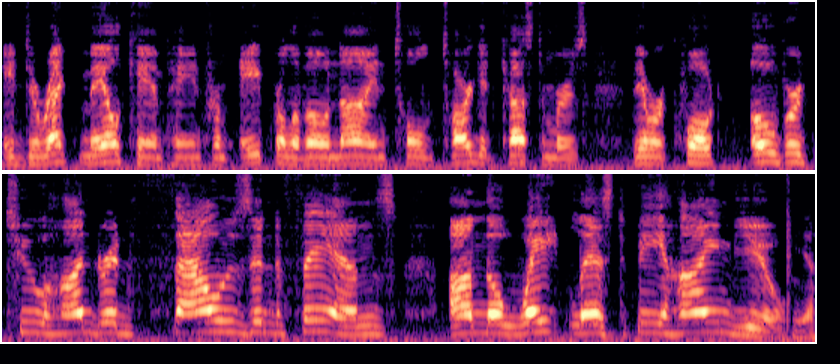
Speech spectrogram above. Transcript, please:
A direct mail campaign from April of 09 told target customers there were, quote, over 200,000 fans on the wait list behind you. Yeah.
